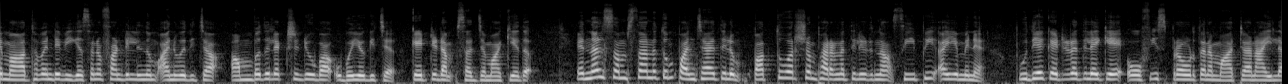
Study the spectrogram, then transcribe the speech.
A മാധവന്റെ വികസന ഫണ്ടിൽ നിന്നും അനുവദിച്ച അമ്പത് ലക്ഷം രൂപ ഉപയോഗിച്ച് കെട്ടിടം സജ്ജമാക്കിയത്. എന്നാൽ സംസ്ഥാനത്തും പഞ്ചായത്തിലും പത്തു വർഷം ഭരണത്തിലിരുന്ന സി പി ഐ എമ്മിന് പുതിയ കെട്ടിടത്തിലേക്ക് ഓഫീസ് പ്രവർത്തനം മാറ്റാനായില്ല.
